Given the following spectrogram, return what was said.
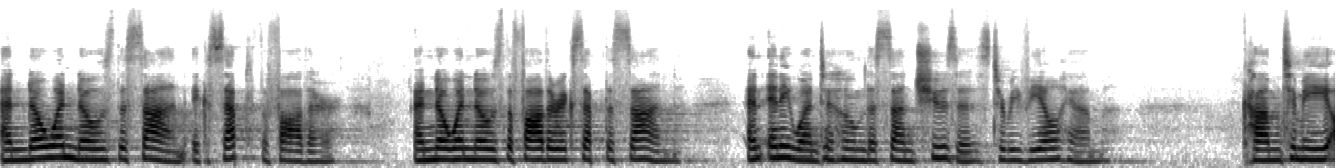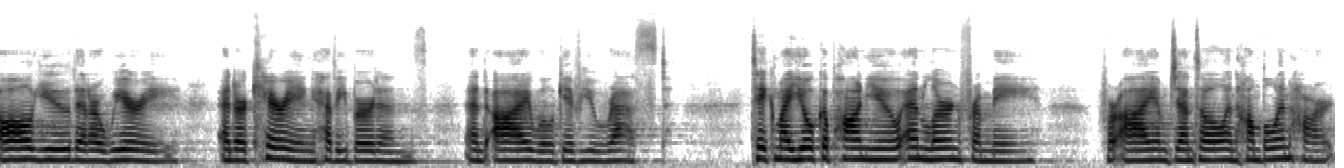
and no one knows the Son except the Father, and no one knows the Father except the Son, and anyone to whom the Son chooses to reveal him. Come to me, all you that are weary and are carrying heavy burdens, and I will give you rest. Take my yoke upon you and learn from me, for I am gentle and humble in heart,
